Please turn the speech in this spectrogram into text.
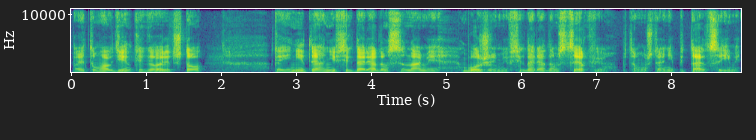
Поэтому Авдеенко говорит, что каиниты, они всегда рядом с сынами Божьими, всегда рядом с церковью, потому что они питаются ими,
